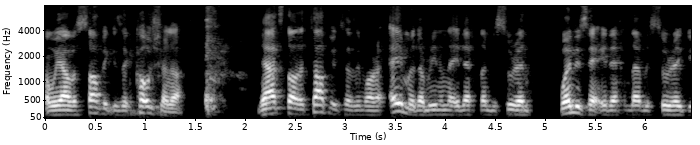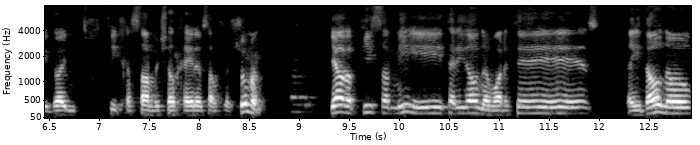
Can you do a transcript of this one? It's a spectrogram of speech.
and we have a suffix is it kosher or not. That's not the topic. Says Gemara. When you say Eidech Nebesura, you're going to Ticha Savik Shel Shuman. You have a piece of meat that you don't know what it is, that you don't know,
